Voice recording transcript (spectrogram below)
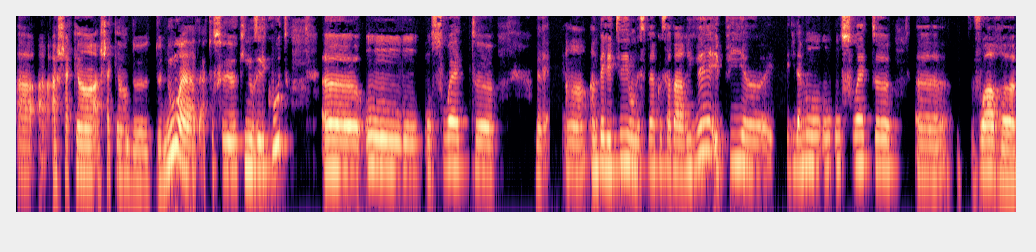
à, chacun, à chacun de, nous, à, tous ceux qui nous écoutent? on souhaite un, un, bel été, on espère que ça va arriver. Et puis, euh, évidemment, on, souhaite euh, voir, euh,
